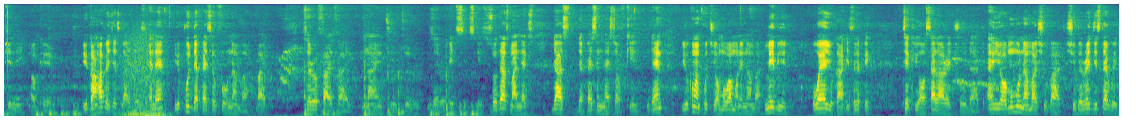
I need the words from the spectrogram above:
penny okay. You can have it just like this. And then you put the person phone number by 055 so that's my next that's the person next of kin. Then you come and put your mobile money number. Maybe where you can easily pick take your salary through that. And your momo number should be should be registered with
